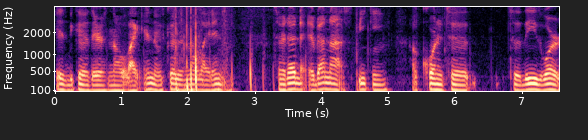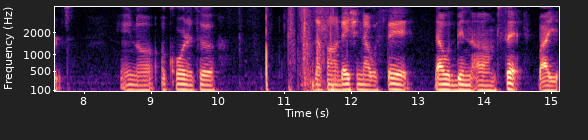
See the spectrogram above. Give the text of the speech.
it is because there is no light in them. It's because there's no light in them. So if they're, if they're not speaking according to to these words, you know, according to the foundation that was said, that was been um, set by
